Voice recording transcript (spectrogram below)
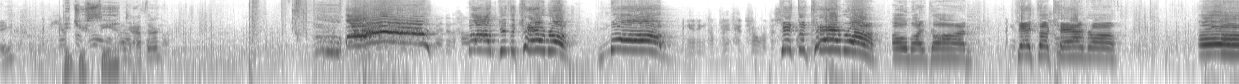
Okay. Did you see it? Guy up there. ah! Mom, get the camera! Mom! Get the camera! Oh my god! Get the camera! Oh!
